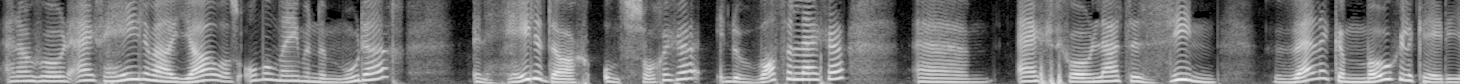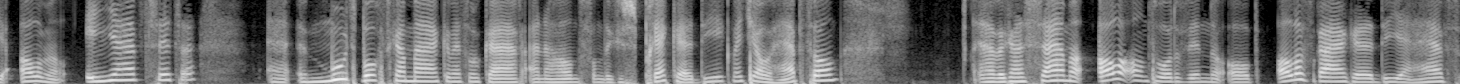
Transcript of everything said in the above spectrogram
En dan gewoon echt helemaal jou als ondernemende moeder een hele dag ontzorgen, in de watten leggen. Ehm, echt gewoon laten zien welke mogelijkheden je allemaal in je hebt zitten. Uh, een moodboard gaan maken met elkaar aan de hand van de gesprekken die ik met jou heb dan. Uh, we gaan samen alle antwoorden vinden op alle vragen die je hebt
